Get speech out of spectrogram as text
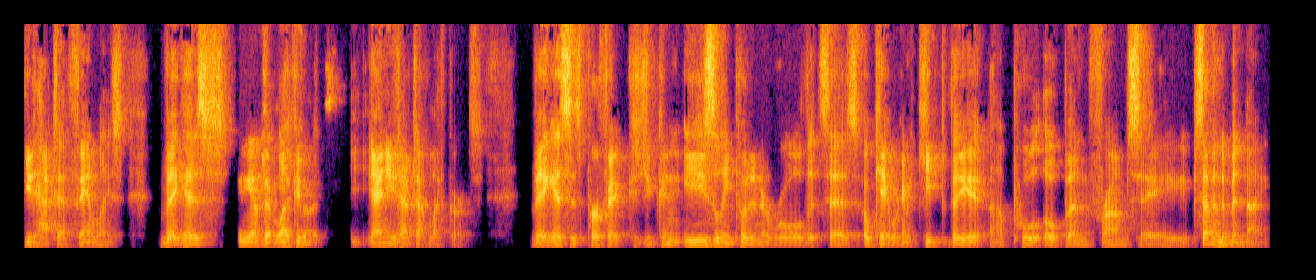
you'd have to have families. Vegas, and you have to have lifeguards. You could, and you'd have to have lifeguards. Vegas is perfect because you can easily put in a rule that says, okay, we're going to keep the uh, pool open from say seven to midnight,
